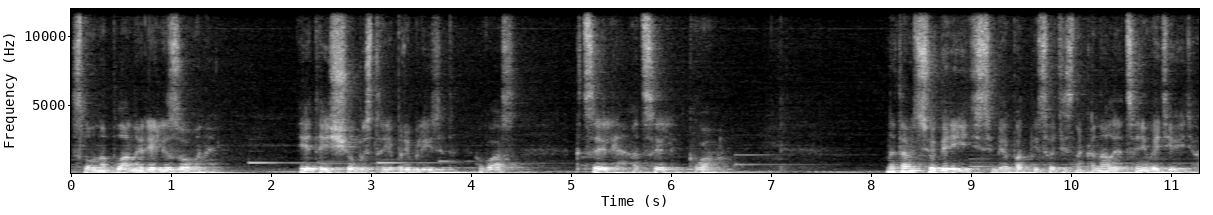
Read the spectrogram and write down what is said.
словно планы реализованы. И это еще быстрее приблизит вас к цели, а цель к вам. На этом все. Берегите себя, подписывайтесь на канал и оценивайте видео.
